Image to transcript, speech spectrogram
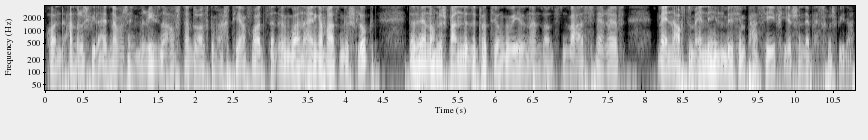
Und andere Spieler hätten da wahrscheinlich einen Riesenaufstand draus gemacht. Tiafo hat es dann irgendwann einigermaßen geschluckt. Das wäre noch eine spannende Situation gewesen. Ansonsten war es Zverev wenn auch zum Ende hin ein bisschen passiv, hier schon der bessere Spieler.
